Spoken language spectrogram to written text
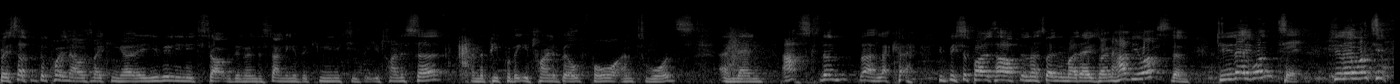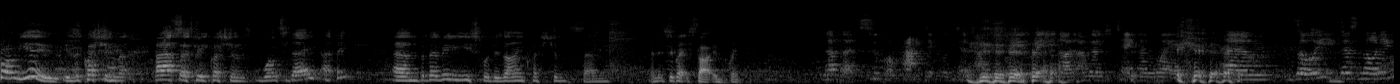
but it's the point I was making earlier, you really need to start with an understanding of the communities that you're trying to serve and the people that you're trying to build for and towards, and then ask them. Like, uh, you'd be surprised how often I spend my days going, have you asked them? Do they want it? Do they want it from you? Is a question that I ask those three questions once a day, I think. Um, but they're really useful design questions, um, and it's a great starting point. Love that. Super practical tip. Actually, really take that away. Um, Zoe, just nodding.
